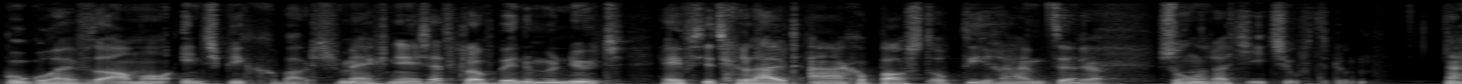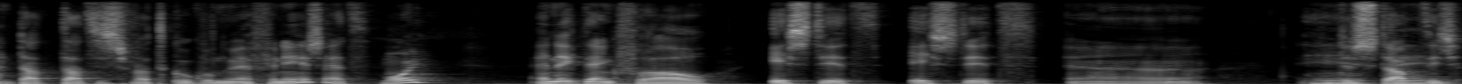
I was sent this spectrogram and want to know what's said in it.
Google heeft het allemaal in de speaker gebouwd. Als je hem ergens neerzet, ik geloof binnen een minuut, heeft hij het geluid aangepast op die ruimte. Ja. Zonder dat je iets hoeft te doen. Nou, dat, dat is wat Google nu even neerzet. Mooi. En ik denk vooral, is dit, is dit, eh, De stap die ze-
